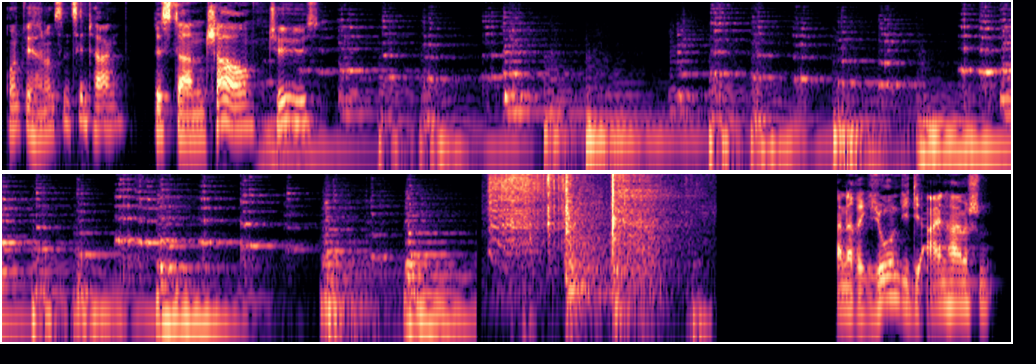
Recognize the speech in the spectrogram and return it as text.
und wir hören uns in zehn Tagen. Bis dann, ciao. Tschüss. Eine Region, die die Einheimischen.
